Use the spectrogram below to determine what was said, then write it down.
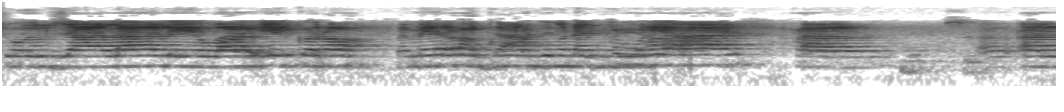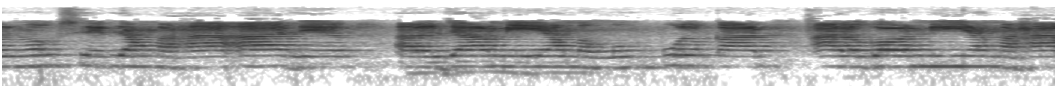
Sulzalali wal ikram Memiliki keagungan dan kemuliaan. Al-Muqsid yang maha adil. Al-Jami yang mengumpulkan. Al-Ghani yang maha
